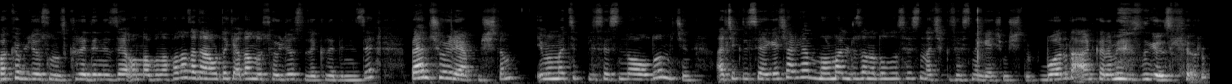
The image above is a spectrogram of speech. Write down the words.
bakabiliyorsunuz kredinize, ona buna falan. Zaten oradaki adam da söylüyor size kredinizi. Ben şöyle yapmıştım. İmam Hatip Lisesi'nde olduğum için açık liseye geçerken normal Düz Anadolu Lisesi'nin açık lisesine geçmiştim. Bu arada Ankara mezunu gözüküyorum.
